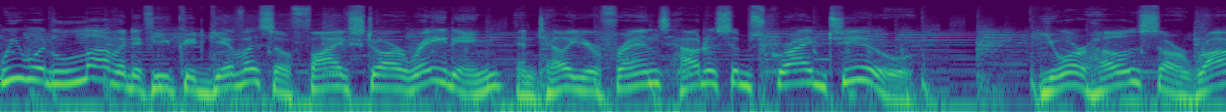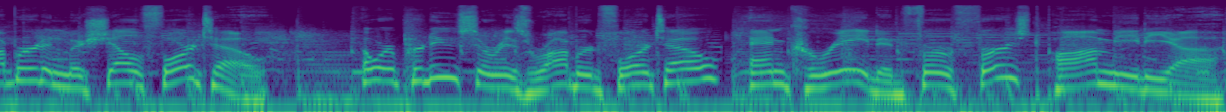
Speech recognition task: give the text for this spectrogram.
we would love it if you could give us a five star rating and tell your friends how to subscribe too. Your hosts are Robert and Michele Forto. Our producer is Robert Forto and created for First Paw Media.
